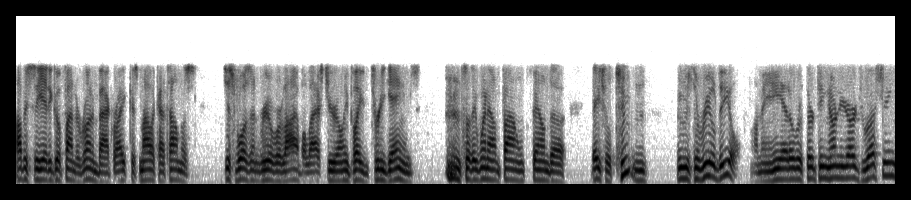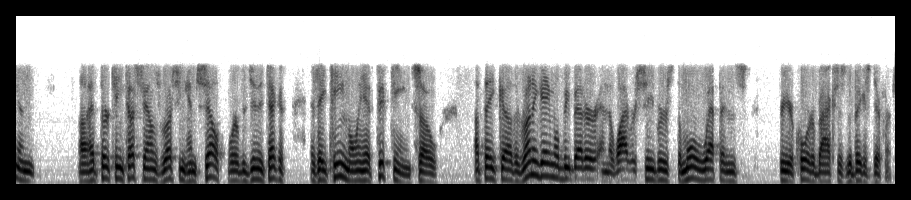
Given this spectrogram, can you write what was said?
obviously he had to go find a running back, right? Because Malachi Thomas just wasn't real reliable last year. Only played three games, so they went out and found found uh, Bhayshul Tuten, who was the real deal. I mean, he had over 1,300 yards rushing and uh, had 13 touchdowns rushing himself, where Virginia Tech as a team only had 15. So I think uh, the running game will be better, and the wide receivers, the more weapons for your quarterbacks is the biggest difference.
